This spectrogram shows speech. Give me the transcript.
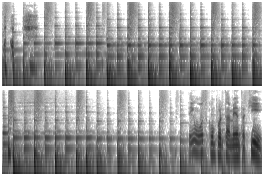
Tem um outro comportamento aqui,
